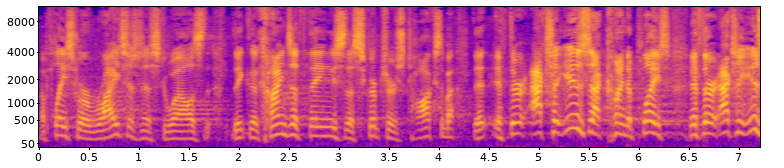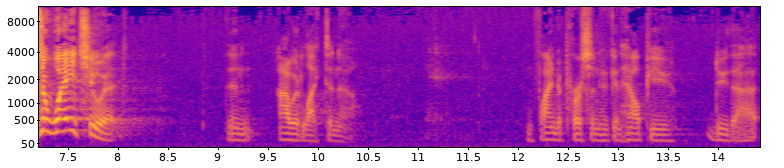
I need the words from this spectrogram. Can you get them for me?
a place where righteousness dwells, the, the kinds of things the scriptures talks about, that if there actually is that kind of place, if there actually is a way to it, then I would like to know. And find a person who can help you do that.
